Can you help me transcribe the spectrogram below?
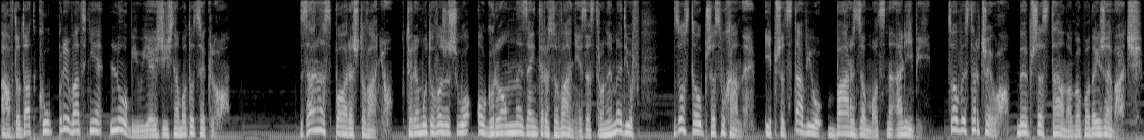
a w dodatku prywatnie lubił jeździć na motocyklu. Zaraz po aresztowaniu, któremu towarzyszyło ogromne zainteresowanie ze strony mediów, został przesłuchany i przedstawił bardzo mocne alibi, co wystarczyło, by przestano go podejrzewać.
